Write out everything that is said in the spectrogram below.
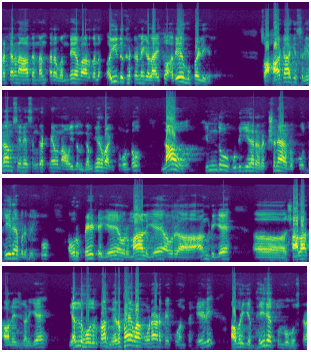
ಪ್ರಕರಣ ಆದ ನಂತರ ಒಂದೇ ವಾರದಲ್ಲಿ ಐದು ಘಟನೆಗಳಾಯ್ತು. ಅದೇ ಹುಬ್ಬಳ್ಳಿಯಲ್ಲಿ. ಸೊ ಹಾಗಾಗಿ ಶ್ರೀರಾಮ್ ಸೇನೆ ಸಂಘಟನೆ ನಾವು ಇದನ್ನು ಗಂಭೀರವಾಗಿ ತಗೊಂಡು ನಾವು ಹಿಂದೂ ಹುಡುಗಿಯರ ರಕ್ಷಣೆ ಆಗಬೇಕು, ಧೈರ್ಯ ಬರಬೇಕು. ಅವ್ರ ಪೇಟೆಗೆ, ಅವ್ರ ಮಾಲಿಗೆ, ಅವರ ಅಂಗಡಿಗೆ ಶಾಲಾ ಕಾಲೇಜ್ಗಳಿಗೆ ಎಲ್ಲಿ ಹೋದ್ರು ಕೂಡ ನಿರ್ಭಯವಾಗಿ ಓಡಾಡಬೇಕು ಅಂತ ಹೇಳಿ ಅವರಿಗೆ ಧೈರ್ಯ ತುಂಬಗೋಸ್ಕರ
